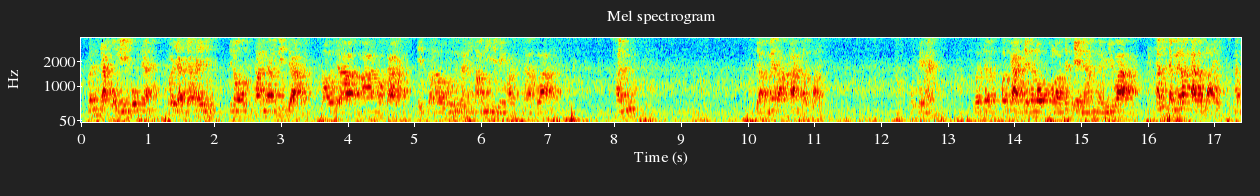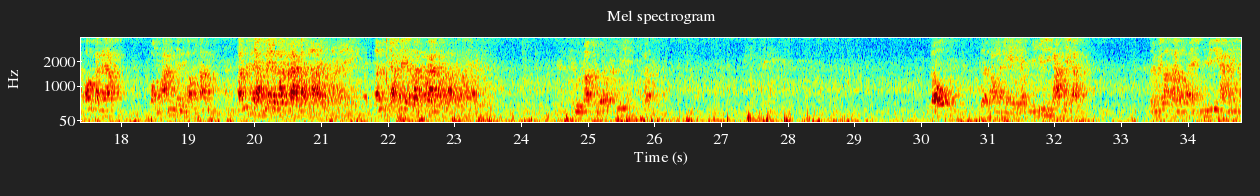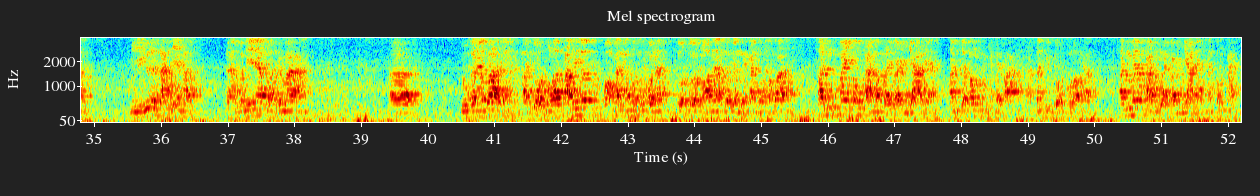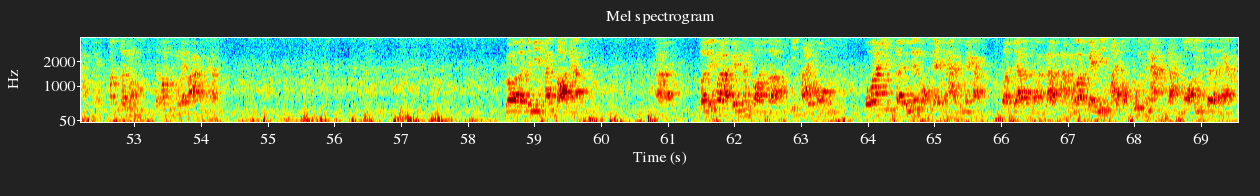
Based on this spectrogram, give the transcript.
เพ ราะฉะนั้นจากตรงนี้พวกเนี่ยก็อยากจะให้พี่น้องทุกท่านนะที่จะเราจะมาประกาศเจตนารุ่นกันในครั้งนี้ดีไหมครับนะว่าฉันจะไม่รักการหลับไหลโอเคไหมเราจะประกาศเจตนารมณ์ของเราชัดเจนนะครับอย่างนี้ว่าฉันจะไม่รับการหลับไหลนะพร้อมกันนะครับสองครั้งหนึ่งสองครั้งฉันจะไม่รับการหลับไหลฉันจะไม่รับการหลับไหลดูรับเลิฟนี้ครับ แล้วจะทำยังไงครับมีวิธีการไหมครับจะไม่รับการหลับไหลมีวิธีการไหมครับ มียุทธศาสตร์ไหมครับนะวันนี้นะเราจะมาดูกันนะว่าโจทย์ของเราเช้านี้เริ่มพร้อมกันทั้งหมดทุกคนนะโจทย์โจทย์ของนะเราจะเหมือนกันหมดนะว่าฉันไม่ต้องการทำลายวิญญาเนี่ยฉันจะต้องทำอย่างไรบ้างนะนั่นคือโจทย์ของเราครับฉันไม่ต้องการทำลายวิญญาเนี่ยฉันต้องการทำยังไงฉันต้องจะต้องทำอะไรบ้างนะครับ ก็เราจะมีขั้นตอนนะครับ เราเรียกว่าเป็นขั้นตอนสำหรับนิสัยของ เพราะว่าอีสเตอร์เป็นเรื่องของชัยชนะใช่ไหมครับ เราจะกล่าวผ่านว่าเป็นนิสัยของผู้ชนะจากมออีสเตอร์นะครับ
